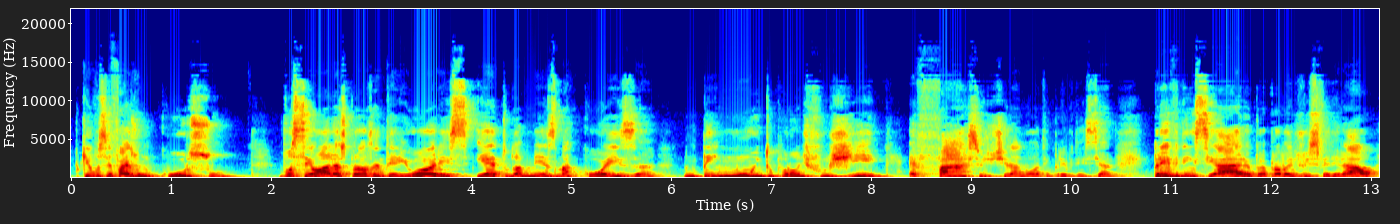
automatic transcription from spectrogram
Porque você faz um curso, você olha as provas anteriores e é tudo a mesma coisa. Não tem muito por onde fugir. É fácil de tirar nota em previdenciário. Previdenciário para a prova de juiz federal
